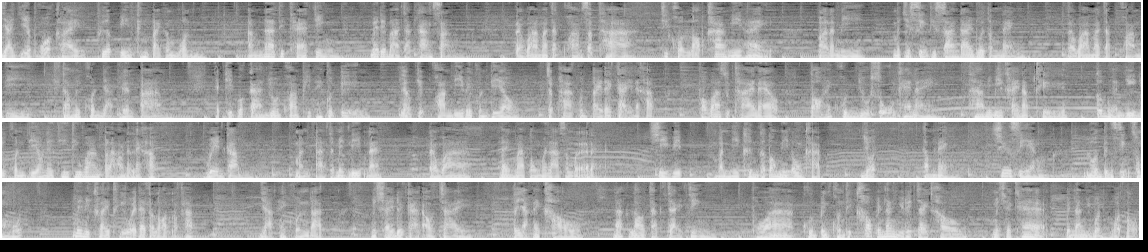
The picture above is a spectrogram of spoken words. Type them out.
อย่าเหยียบหัวใครเพื่อปีนขึ้นไปข้างบน อำนาจที่แท้จริงไม่ได้มาจากการสั่ง แต่ว่ามาจากความศรัทธาที่คนรอบข้างมีให้ บารมีไม่ใช่สิ่งที่สร้างได้ด้วยตำแหน่ง แต่ว่ามาจากความดีที่ทำให้คนอยากเดินตาม อย่าคิดว่าการโยนความผิดให้คนอื่น แล้วเก็บความดีไว้คนเดียว จะพาคุณไปได้ไกลนะครับ เพราะว่าสุดท้ายแล้วต่อให้คุณอยู่สูงแค่ไหน ถ้าไม่มีใครนับถือ ก็เหมือนยืนอยู่คนเดียวในที่ที่ว่างเปล่านั่นแหละครับ เวรกรรมมันอาจจะไม่รีบนะ แต่ว่าแม่งมาตรงเวลาเสมอแหละ ชีวิตมันมีขึ้นก็ต้องมีลงครับ ยศตำแหน่ง ชื่อเสียง ล้วนเป็นสิ่งสมมุติ ไม่มีใครถือไว้ได้ตลอดหรอกครับ อยากให้คนรัก ไม่ใช่ด้วยการเอาใจ แต่อยากให้เขารักเราจากใจจริง เพราะว่าคุณเป็นคนที่เข้าไปนั่งอยู่ในใจเขา ไม่ใช่แค่ไปนั่งอยู่บนหัวโต๊ะ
